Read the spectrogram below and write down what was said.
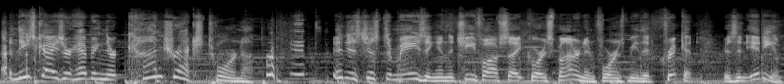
and these guys are having their contracts torn up. Right. It is just amazing. And the chief offsite correspondent informs me that cricket is an idiom.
